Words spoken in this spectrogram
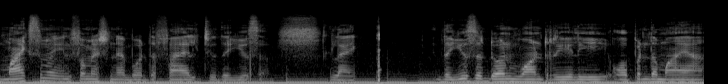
maximum information about the file to the user. Like the user don't want really open the Maya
